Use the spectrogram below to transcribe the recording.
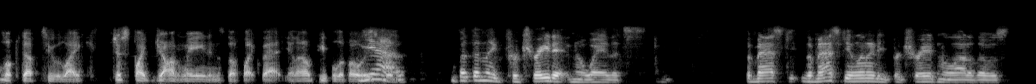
looked up to, like just like John Wayne and stuff like that. You know, people have always Yeah, been- but then they portrayed it in a way that's the mascu- the masculinity portrayed in a lot of those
